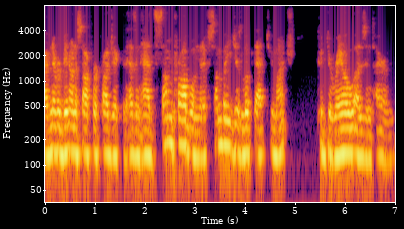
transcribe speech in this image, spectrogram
I've never been on a software project that hasn't had some problem that if somebody just looked at too much could derail us entirely.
